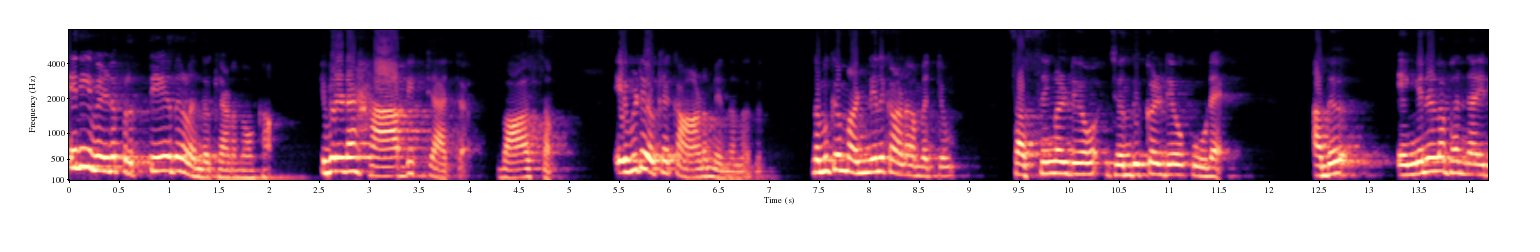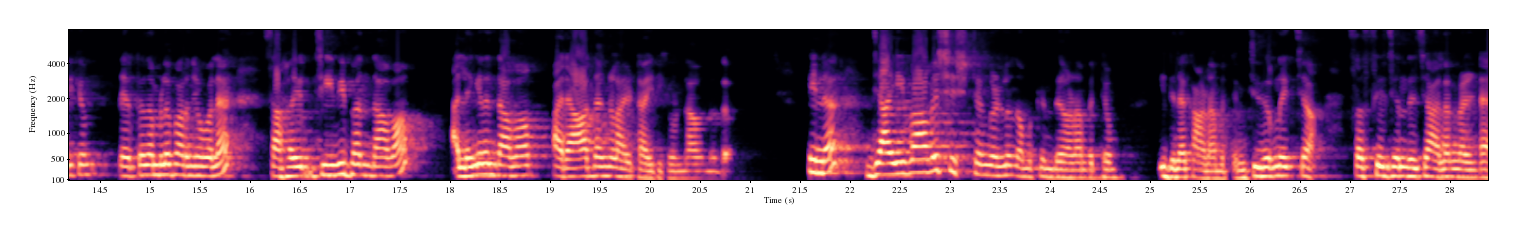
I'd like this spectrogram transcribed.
ഇനി ഇവയുടെ പ്രത്യേകതകൾ എന്തൊക്കെയാണെന്ന് നോക്കാം. ഇവരുടെ ഹാബിറ്റാറ്റ് വാസം എവിടെയൊക്കെ കാണും എന്നുള്ളത്. നമുക്ക് മണ്ണിൽ കാണാൻ പറ്റും സസ്യങ്ങളുടെയോ ജന്തുക്കളുടെയോ കൂടെ. അത് എങ്ങനെയുള്ള ബന്ധമായിരിക്കും? നേരത്തെ നമ്മൾ പറഞ്ഞ പോലെ സഹജീവി ബന്ധാവാം അല്ലെങ്കിൽ എന്താവാം പരാതങ്ങളായിട്ടായിരിക്കും ഉണ്ടാവുന്നത്. പിന്നെ ജൈവാവശിഷ്ടങ്ങളിൽ നമുക്ക് എന്ത് കാണാൻ പറ്റും? ഇതിനെ കാണാൻ പറ്റും. ജീർണിച്ച സസ്യജന്തുജാലങ്ങളുടെ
